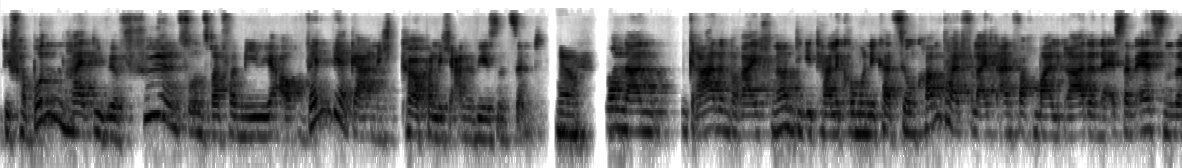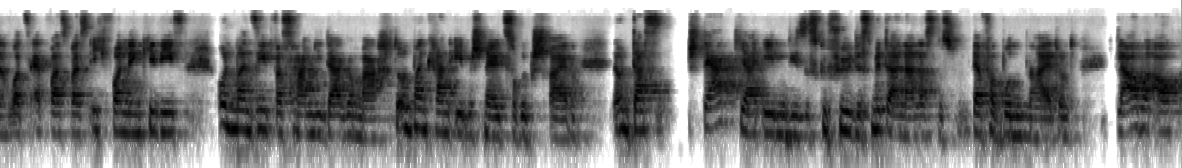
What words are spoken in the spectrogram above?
die Verbundenheit, die wir fühlen zu unserer Familie, auch wenn wir gar nicht körperlich anwesend sind. Ja. Sondern gerade im Bereich ne, digitale Kommunikation kommt halt vielleicht einfach mal gerade eine SMS, eine WhatsApp, was weiß ich, von den Kiddies und man sieht, was haben die da gemacht und man kann eben schnell zurückschreiben. Und das stärkt ja eben dieses Gefühl des Miteinanders, des, der Verbundenheit. Und ich glaube auch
